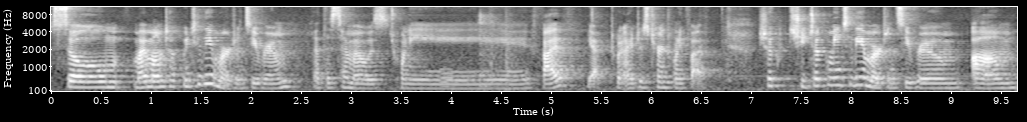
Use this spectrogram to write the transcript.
So my mom took me to the emergency room. At this time I was 25, yeah, 20, I just turned 25. She, took me to the emergency room. Um,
